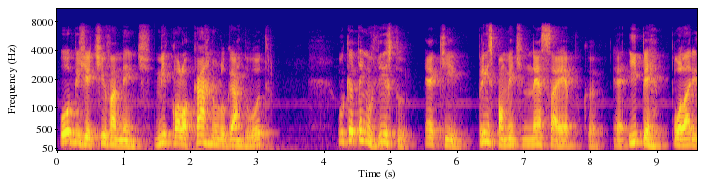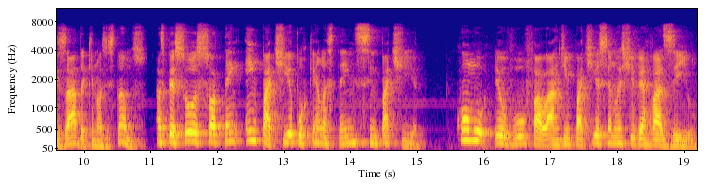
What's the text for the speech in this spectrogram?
objetivamente, me colocar no lugar do outro, o que eu tenho visto é que, principalmente nessa época é, hiperpolarizada que nós estamos, as pessoas só têm empatia por quem elas têm simpatia. Como eu vou falar de empatia se eu não estiver vazio?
